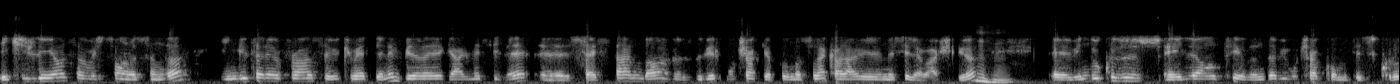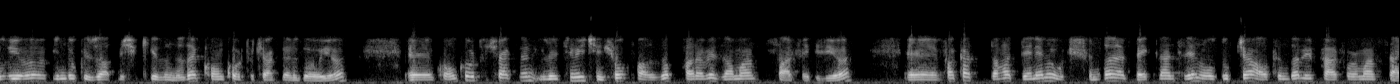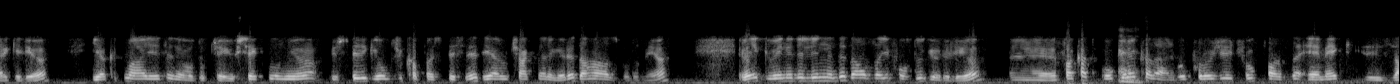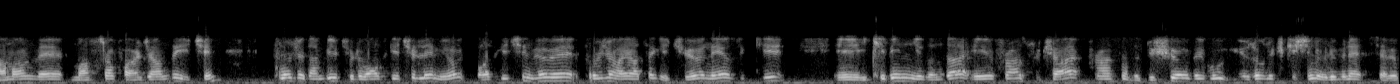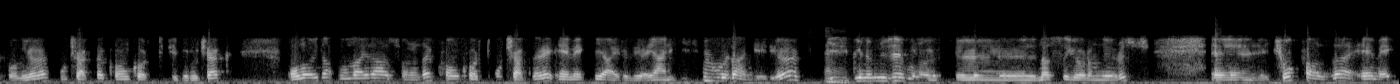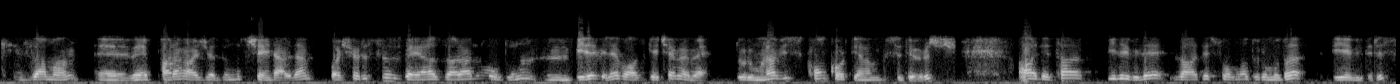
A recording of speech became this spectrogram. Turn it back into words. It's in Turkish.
İkinci Dünya Savaşı sonrasında İngiltere ve Fransa hükümetlerinin bir araya gelmesiyle e, sesten daha hızlı bir uçak yapılmasına karar verilmesiyle başlıyor. Hı hı. E, 1956 yılında bir uçak komitesi kuruluyor. 1962 yılında da Concorde uçakları doğuyor. E, Concorde uçakların üretimi için çok fazla para ve zaman sarf ediliyor. E, fakat daha deneme uçuşunda beklentilerin oldukça altında bir performans sergiliyor. Yakıt maliyeti de oldukça yüksek bulunuyor. Üstelik yolcu kapasitesi de diğer uçaklara göre daha az bulunuyor. Ve güvenilirliğinin de daha zayıf olduğu görülüyor. E, fakat o güne evet. kadar bu projeye çok fazla emek, zaman ve masraf harcandığı için projeden bir türlü vazgeçirilemiyor, vazgeçilmiyor ve proje hayata geçiyor. Ne yazık ki 2000 e, yılında Air France uçağı Fransa'da düşüyor ve bu 113 kişinin ölümüne sebep oluyor. Uçakta Concorde tipi bir uçak. Olaydan, olaydan sonra da Concorde uçakları emekliye ayrılıyor. Yani ismi buradan geliyor. Biz evet. günümüze bunu e, nasıl yorumluyoruz? E, çok fazla emek, zaman e, ve para harcadığımız şeylerden başarısız veya zararlı olduğunu e, bile bile vazgeçememe durumuna biz Concorde yanılgısı diyoruz. Adeta bile bile vade solma durumu da diyebiliriz.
